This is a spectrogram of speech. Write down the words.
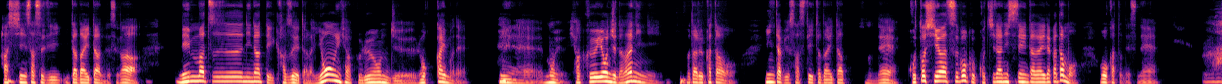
発信させていただいたんですが、年末になって数えたら446回まで、えーもう147人にわたる方をインタビューさせていただいたので、今年はすごくこちらに出演いただいた方も多かったですね。うわ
